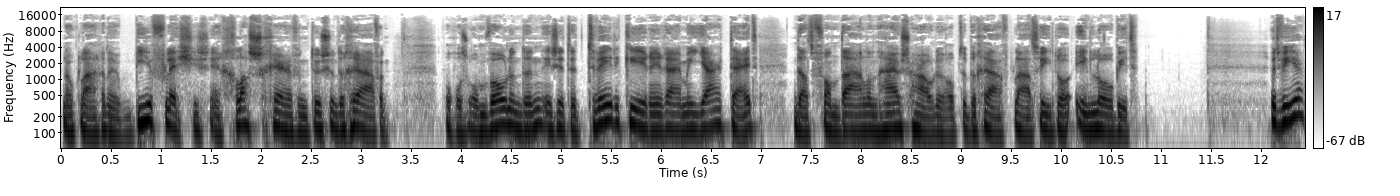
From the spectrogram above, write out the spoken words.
En ook lagen er bierflesjes en glasscherven tussen de graven. Volgens omwonenden is het de tweede keer in ruim een jaar tijd... dat vandalen huishouden op de begraafplaats in Lobit. Het weer,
